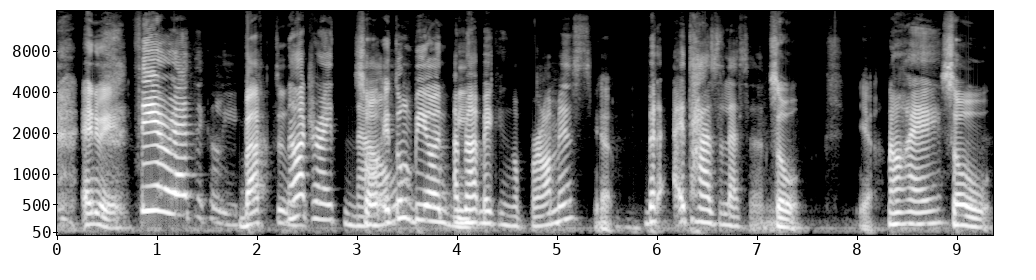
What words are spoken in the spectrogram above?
Anyway, Theoretically. back to. Not right now. So itong Beyond I'm Meat. not making a promise. Yeah. But it has lessons. So, okay? So,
